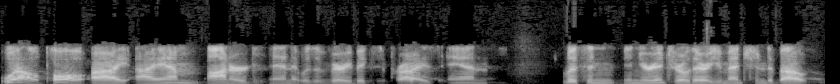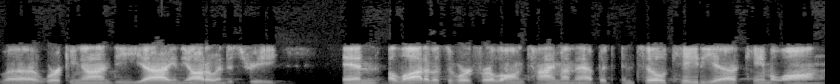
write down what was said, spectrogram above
Well, Paul, I I am honored, and it was a very big surprise, and Listen, in your intro there, you mentioned about uh, working on DEI in the auto industry, and a lot of us have worked for a long time on that. But until Cadia came along,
